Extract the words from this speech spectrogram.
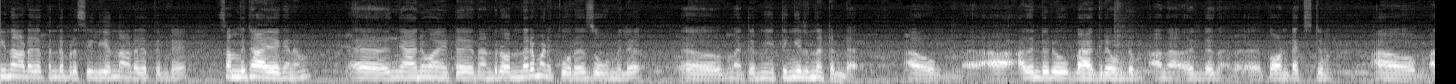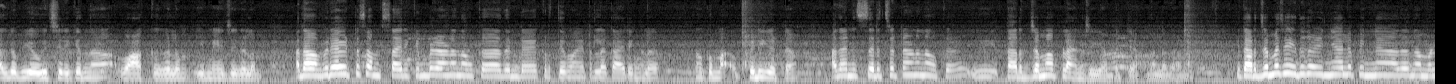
ഈ നാടകത്തിന്റെ ബ്രസീലിയൻ നാടകത്തിന്റെ സംവിധായകനും ഞാനുമായിട്ട് ഏതാണ്ട് ഒരു ഒന്നര മണിക്കൂർ സൂമിൽ മറ്റേ മീറ്റിംഗ് ഇരുന്നിട്ടുണ്ട്. അതിന്റെ ഒരു ബാക്ക്ഗ്രൗണ്ടും അതിന്റെ കോണ്ടെക്സ്റ്റും അതിലുപയോഗിച്ചിരിക്കുന്ന വാക്കുകളും ഇമേജുകളും അത് അവരായിട്ട് സംസാരിക്കുമ്പോഴാണ് നമുക്ക് അതിന്റെ കൃത്യമായിട്ടുള്ള കാര്യങ്ങൾ നമുക്ക് പിടികിട്ടുക. അതനുസരിച്ചിട്ടാണ് നമുക്ക് ഈ തർജമ പ്ലാൻ ചെയ്യാൻ പറ്റുക എന്നുള്ളതാണ്. ഈ തർജമ ചെയ്ത് കഴിഞ്ഞാൽ പിന്നെ അത് നമ്മൾ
